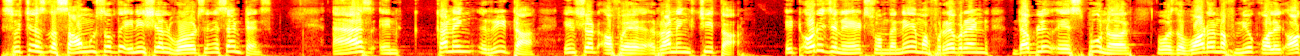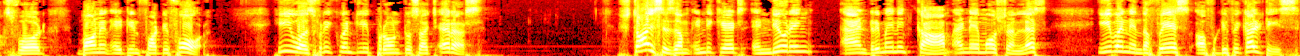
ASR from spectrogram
switches the sounds of the initial words in a sentence, as in cunning Rita instead of a running cheetah. It originates from the name of Reverend W. A. Spooner, who was the warden of New College, Oxford, born in 1844. He was frequently prone to such errors. Stoicism indicates enduring and remaining calm and emotionless even in the face of difficulties.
